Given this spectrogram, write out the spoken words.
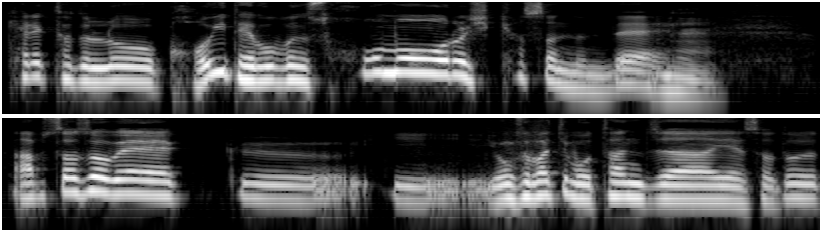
캐릭터들로 거의 대부분 소모를 시켰었는데 네. 앞서서 왜 그 이 용서받지 못한 자에서도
